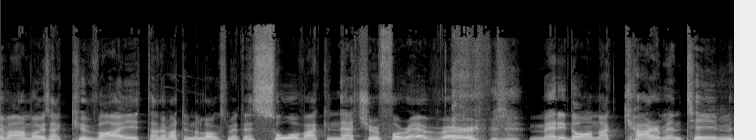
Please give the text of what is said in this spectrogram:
är han var ju så här Kuwait, han har varit i något lag som heter Sovak Nature Forever, Meridana Carmen Team. Ja,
